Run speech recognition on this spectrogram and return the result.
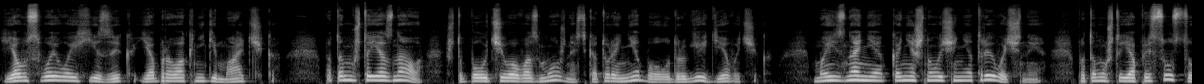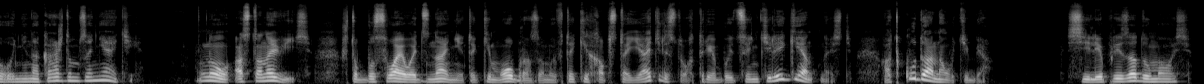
Я усвоила их язык, я брала книги мальчика, потому что я знала, что получила возможность, которой не было у других девочек. Мои знания, конечно, очень отрывочные, потому что я присутствовала не на каждом занятии. Ну, остановись. Чтобы усваивать знания таким образом и в таких обстоятельствах требуется интеллигентность. Откуда она у тебя? Силия призадумалась.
